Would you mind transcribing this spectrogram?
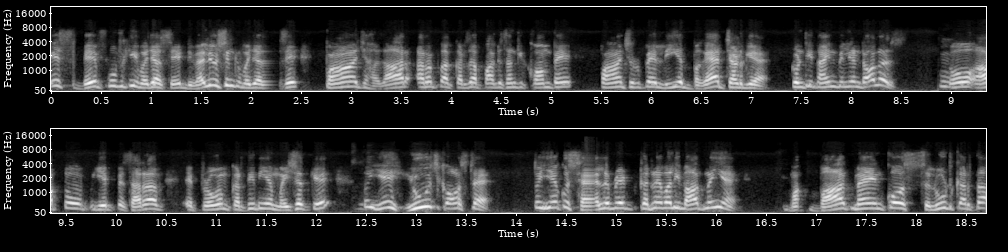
इस बेवकूफ़ की वजह से डिवेल्यूशन की वजह से पाँच हज़ार अरब का कर्जा पाकिस्तान की कौम पे पाँच रुपए लिए बगैर चढ़ गया है। ट्वेंटी नाइन बिलियन डॉलर तो आप तो ये सारा प्रोग्राम करती नहीं है मीशत के। तो ये ह्यूज कॉस्ट है। तो ये कुछ सेलिब्रेट करने वाली बात नहीं है। बात मैं इनको सल्यूट करता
